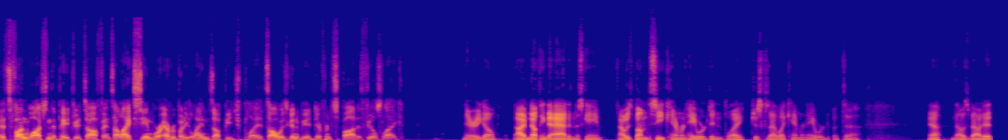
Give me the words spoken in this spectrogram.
it's fun watching the Patriots offense. I like seeing where everybody lines up each play. It's always going to be a different spot, it feels like. There you go. I have nothing to add in this game. I was bummed to see Cameron Heyward didn't play just because I like Cameron Heyward, but uh, yeah, that was about it.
